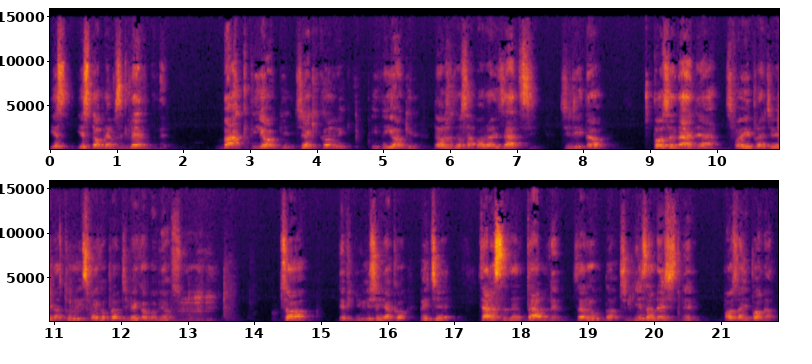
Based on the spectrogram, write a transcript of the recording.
jest, jest dobrem względnym. Bhakti yogin, czy jakikolwiek inny jogin, dąży do samorealizacji, czyli do poznania swojej prawdziwej natury i swojego prawdziwego obowiązku. Co definiuje się jako bycie transcendentalnym, zarówno, czyli niezależnym, poza i ponad,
